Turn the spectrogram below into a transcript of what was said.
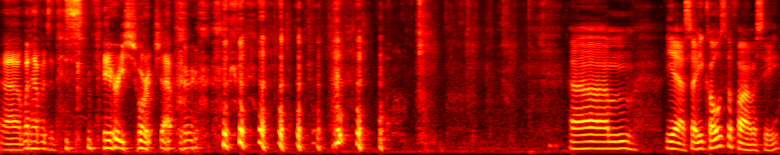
Uh, what happens in this very short chapter? Um, yeah, so he calls the pharmacy.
